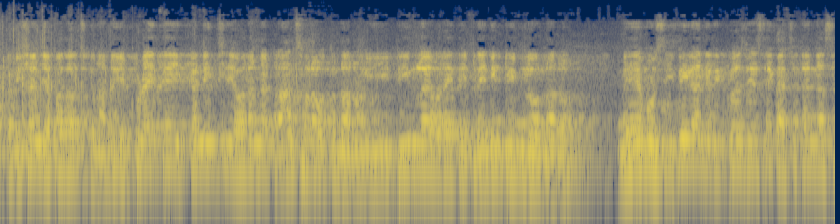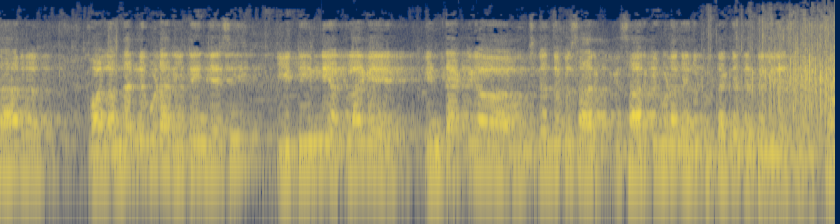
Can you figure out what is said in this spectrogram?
ఒక విషయం చెప్పదలుచుకున్నాను. ఎప్పుడైతే ఇక్కడి నుంచి ఎవరన్నా ట్రాన్స్ఫర్ అవుతున్నారో ఈ టీంలో ఎవరైతే ట్రైనింగ్ టీంలో ఉన్నారో మేము సిపి గారిని రిక్వెస్ట్ చేస్తే ఖచ్చితంగా సార్ వాళ్ళందరినీ కూడా రీటైన్ చేసి ఈ టీంని అట్లాగే ఇంటాక్ట్గా ఉంచినందుకు సార్ సార్కి కూడా నేను కృతజ్ఞత తెలియజేస్తున్నాను. సో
